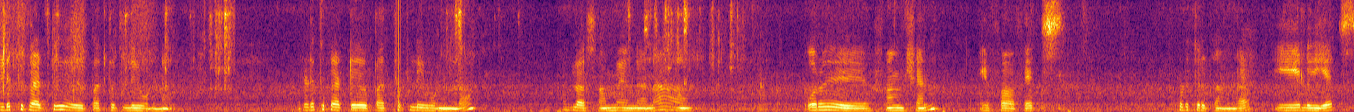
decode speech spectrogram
எடுத்துக்காட்டு பத்து புள்ளி ஒன்று எடுத்துக்காட்டு பத்து புள்ளி ஒன்றில் அதில் சம்ம என்னென்னா ஒரு ஃபங்க்ஷன் எஃப் ஆஃப் எக்ஸ் கொடுத்துருக்காங்க. ஏழு எக்ஸ்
